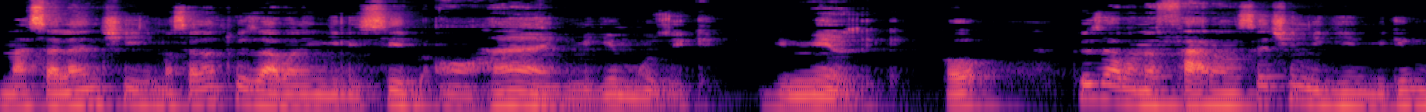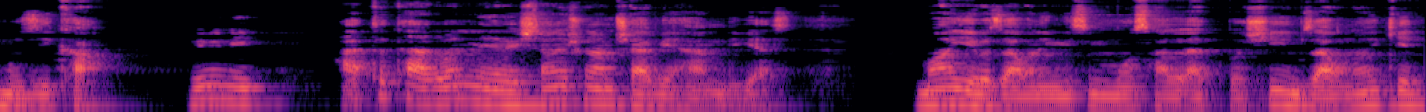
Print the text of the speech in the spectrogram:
مثلا چی؟ مثلا تو زبان انگلیسی به آهنگ میگیم موزیک میگیم میوزیک خب؟ تو زبان فرانسه چی میگیم میگیم موزیکا. می‌بینید حتی تقریبا نوشتنشون هم شبیه هم دیگه است. ما اگه به زبان انگلیسی مسلط باشیم زبانهایی که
